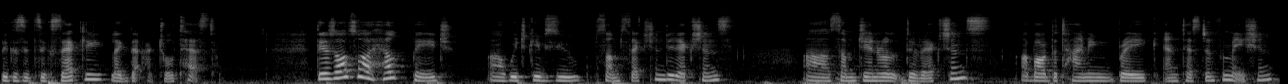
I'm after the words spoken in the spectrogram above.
because it's exactly like the actual test. There's also a help page uh, which gives you some section directions, uh, some general directions about the timing break and test information,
